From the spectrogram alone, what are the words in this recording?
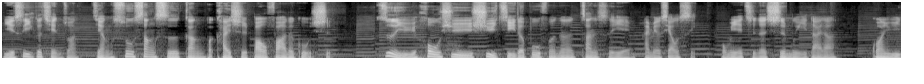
也是一个前传，讲述丧尸刚开始爆发的故事。至于后续续集的部分呢，暂时也还没有消息，我们也只能拭目以待啦。关于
